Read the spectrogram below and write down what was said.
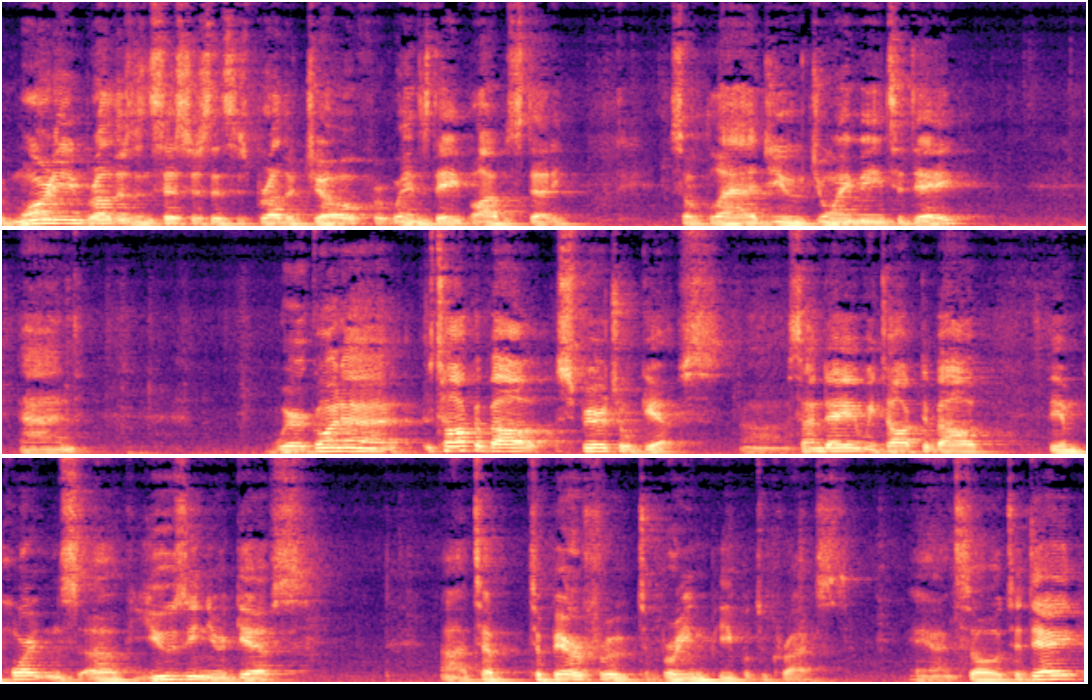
Good morning, brothers and sisters. This is Brother Joe for Wednesday Bible study. So glad you joined me today. And we're going to talk about spiritual gifts. Uh, Sunday, we talked about the importance of using your gifts uh, to, to bear fruit, to bring people to Christ. And so today,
